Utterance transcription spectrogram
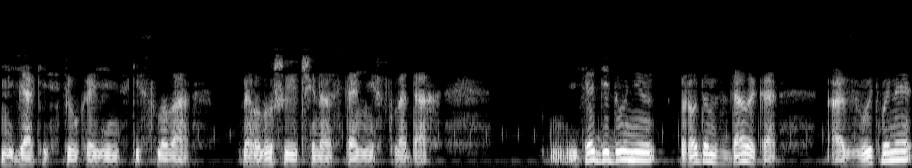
м'якістю українські слова, наголошуючи на останніх складах. Я, дідуню, родом здалека, а звуть мене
